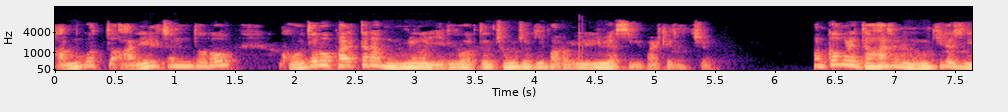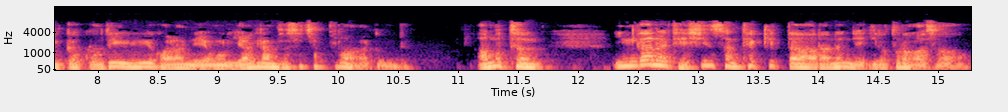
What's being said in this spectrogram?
아무것도 아닐 정도로 고도로 발달한 문명을 이루었던 종족이 바로 인류였음이 밝혀졌죠. 한꺼번에 다 하자면 너무 길어지니까 고대 인류에 관한 내용을 이야기를 하면서 차차 풀어나갈 겁니다. 아무튼 인간을 대신 선택했다라는 얘기로 돌아가서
